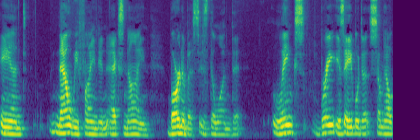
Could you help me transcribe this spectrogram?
And now we find in Acts 9 Barnabas is the one that links is able to somehow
